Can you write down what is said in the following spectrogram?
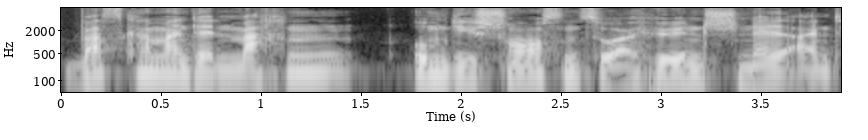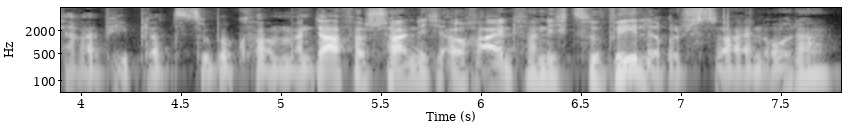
Was kann man denn machen, um die Chancen zu erhöhen, schnell einen Therapieplatz zu bekommen? Man darf wahrscheinlich auch einfach nicht zu wählerisch sein, oder?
